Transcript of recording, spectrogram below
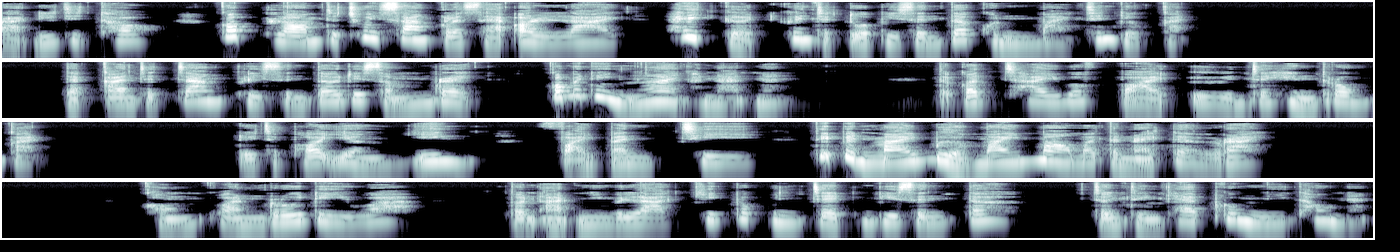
ลาดดิจิทัลก็พร้อมจะช่วยสร้างกระแสออนไลน์ ให้เกิดขึ้นจากตัวพรีเซนเตอร์คนใหม่เช่นเดียวกัน แต่การจะจ้างพรีเซนเตอร์ได้สำเร็จก็ไม่ได้ง่ายขนาดนั้น แต่ก็ใช่ว่าฝ่ายอื่นจะเห็นตรงกัน โดยเฉพาะอย่างยิ่งฝ่ายบัญชีที่เป็นไม้เบื่อไม้เมามาแต่ไหนแต่ไร ของขวัญรู้ดีว่าตนอาจมีเวลาคิดว่าคุณเจดเป็นพรีเซนเตอร์ จนถึงแค่พรุ่งนี้เท่านั้น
